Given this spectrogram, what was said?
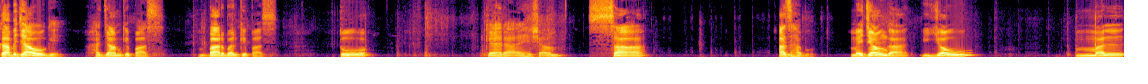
कब जाओगे? हजाम के पास, बारबर के पास। तो कह रहा है हिशाम, सा अजहबू, मैं जाऊँगा यौ मल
